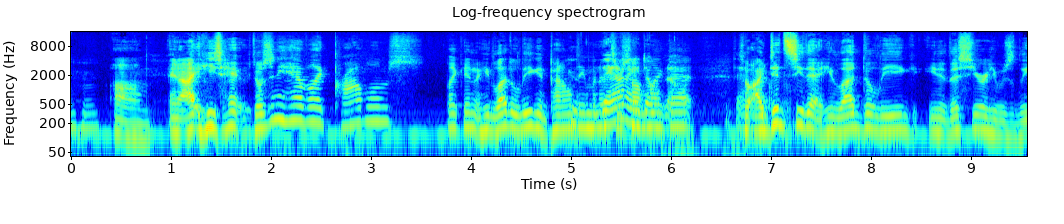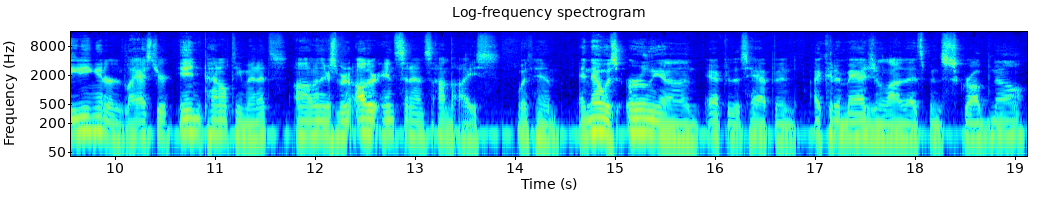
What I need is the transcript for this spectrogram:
Mm-hmm. Um, and I he's ha- doesn't he have like problems? Like in, he led the league in penalty minutes That or I something like know. that. That So I don't did know. see that he led the league either this year he was leading it or last year in penalty minutes. Um, and there's been other incidents on the ice with him, and that was early on after this happened. I could imagine a lot of that's been scrubbed now.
